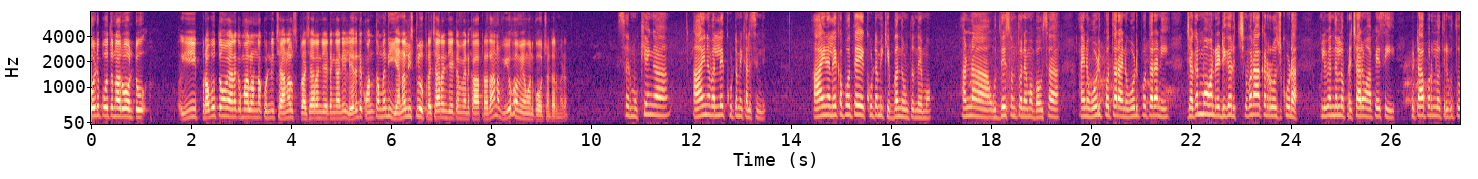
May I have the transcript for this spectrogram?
ఓడిపోతున్నారు అంటూ ఈ ప్రభుత్వం వెనకమాల ఉన్న కొన్ని ఛానల్స్ ప్రచారం చేయటం కానీ లేదంటే కొంతమంది ఎనలిస్టులు ప్రచారం చేయటం వెనక ప్రధాన వ్యూహం ఏమనుకోవచ్చు అంటారు మేడం? సార్ ముఖ్యంగా ఆయన వల్లే కూటమి కలిసింది. ఆయన లేకపోతే కూటమికి ఇబ్బంది ఉంటుందేమో అన్న ఉద్దేశంతోనేమో బహుశా ఆయన ఓడిపోతారు ఆయన ఓడిపోతారని జగన్మోహన్ రెడ్డి గారు చివరాఖరి రోజు కూడా పులివెందుల్లో ప్రచారం ఆపేసి పిఠాపురంలో తిరుగుతూ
